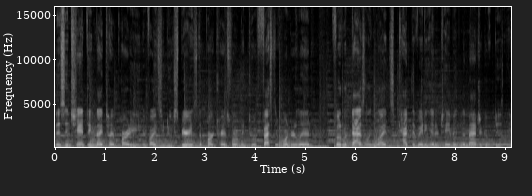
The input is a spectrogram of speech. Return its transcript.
This enchanting nighttime party invites you to experience the park transform into a festive wonderland filled with dazzling lights, captivating entertainment, and the magic of Disney.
